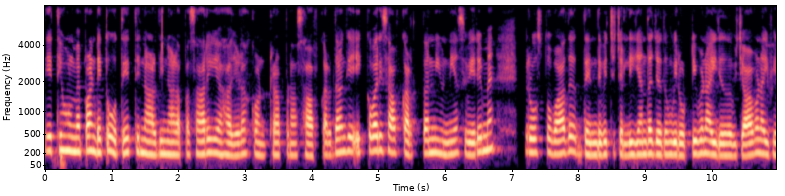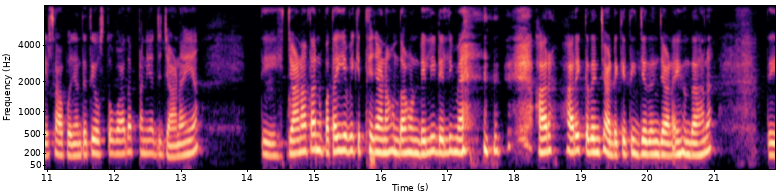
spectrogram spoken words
ਅਤੇ ਇੱਥੇ ਹੁਣ ਮੈਂ ਭਾਂਡੇ ਧੋਤੇ ਅਤੇ ਨਾਲ ਦੀ ਨਾਲ ਆਪਾਂ ਸਾਰੇ ਆਹ ਜਿਹੜਾ ਕਾਊਂਟਰ ਆਪਣਾ ਸਾਫ਼ ਕਰ ਦਾਂਗੇ। ਇੱਕ ਵਾਰੀ ਸਾਫ਼ ਕਰਤਾ ਨਹੀਂ ਹੁੰਦੀ ਹਾਂ ਸਵੇਰੇ ਮੈਂ, ਫਿਰ ਉਸ ਤੋਂ ਬਾਅਦ ਦਿਨ ਦੇ ਵਿੱਚ ਚੱਲੀ ਜਾਂਦਾ ਜਦੋਂ ਵੀ ਰੋਟੀ ਬਣਾਈ, ਜਦੋਂ ਵੀ ਚਾਹ ਬਣਾਈ, ਫਿਰ ਸਾਫ਼ ਹੋ ਜਾਂਦਾ ਅਤੇ ਉਸ ਤੋਂ ਬਾਅਦ ਆਪਾਂ ਨੇ ਅੱਜ ਜਾਣਾ ਆ। ਤੇ ਜਾਣਾ ਤੁਹਾਨੂੰ ਪਤਾ ਹੀ ਹੈ ਵੀ ਕਿੱਥੇ ਜਾਣਾ ਹੁੰਦਾ, ਹੁਣ ਡੇਲੀ ਡੇਲੀ ਮੈਂ ਹਰ ਹਰ ਇੱਕ ਦਿਨ ਛੱਡ ਕੇ ਤੀਜੇ ਦਿਨ ਜਾਣਾ ਹੀ ਹੁੰਦਾ, ਹਨਾ? ਤੇ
